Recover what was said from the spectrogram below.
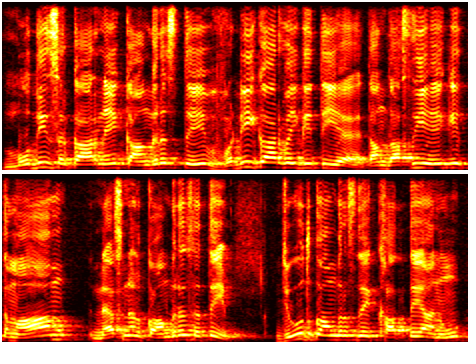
ਮੋਦੀ ਸਰਕਾਰ ਨੇ ਕਾਂਗਰਸ ਤੇ ਵੱਡੀ ਕਾਰਵਾਈ ਕੀਤੀ ਹੈ ਤੁਹਾਨੂੰ ਦੱਸ ਦਈਏ ਕਿ तमाम ਨੈਸ਼ਨਲ ਕਾਂਗਰਸ ਅਤੇ ਯੂਥ ਕਾਂਗਰਸ ਦੇ ਖਾਤਿਆਂ ਨੂੰ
